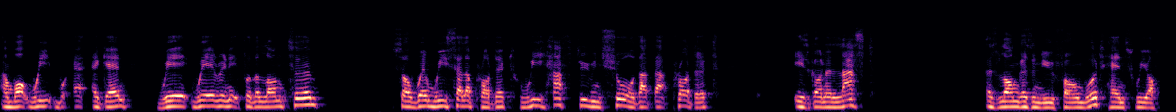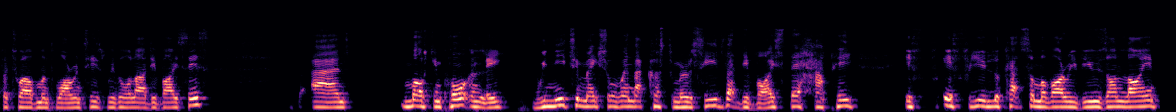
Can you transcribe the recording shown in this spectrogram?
And what we, again, we're, we're in it for the long term. So when we sell a product, we have to ensure that that product is going to last as long as a new phone would. Hence, we offer 12 month warranties with all our devices. And most importantly, we need to make sure when that customer receives that device, they're happy. If if you look at some of our reviews online,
